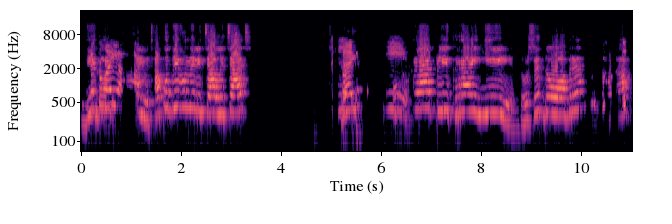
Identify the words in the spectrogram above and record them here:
Відлітають. А куди вони літя, летять? У теплі краї. Дуже добре. Так.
